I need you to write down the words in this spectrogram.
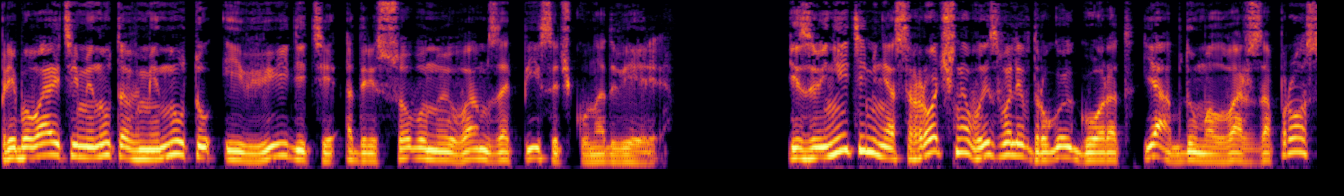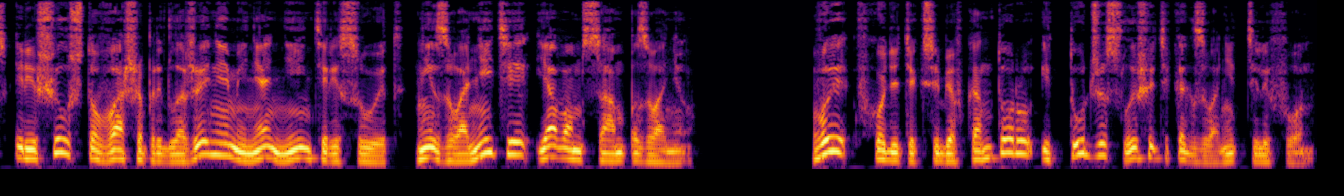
Прибываете минута в минуту и видите адресованную вам записочку на двери. «Извините, меня срочно вызвали в другой город. Я обдумал ваш запрос и решил, что ваше предложение меня не интересует. Не звоните, я вам сам позвоню». Вы входите к себе в контору и тут же слышите, как звонит телефон.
